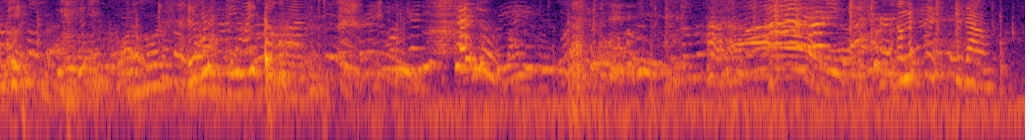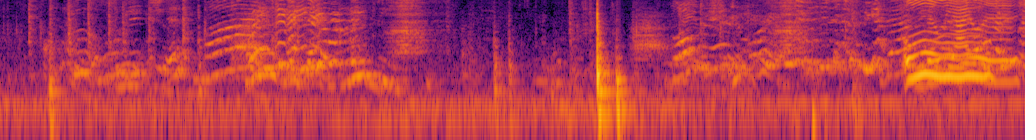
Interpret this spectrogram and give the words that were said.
Okay. I don't want to see myself. I'm gonna sit, sit down. Billie Eilish.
